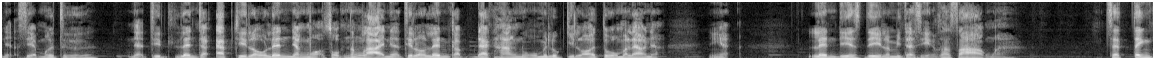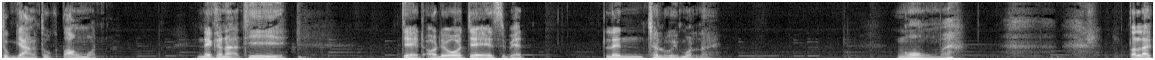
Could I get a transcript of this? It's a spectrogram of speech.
เนี่ยเสียบมือถือเนี่ยที่เล่นจากแอปที่เราเล่นอย่างเหมาะสมทั้งหลายเนี่ยที่เราเล่นกับแดกหางหนูไม่รู้กี่ร้อยตัวมาแล้วเนี่ยอย่างเงี้ยเล่น DSD แล้วมีแต่เสียงซ่าๆออกมาเซตติ้งทุกอย่างถูกต้องหมด ในขณะที่ Jet Audio JA11 เล่นฉลุยหมดเลย งงไหมตอนแรก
